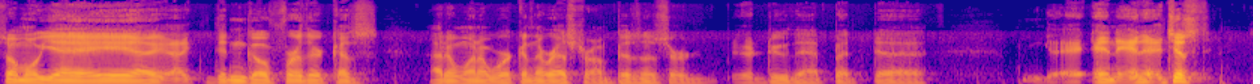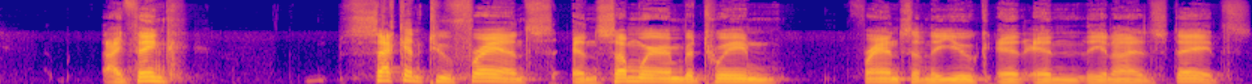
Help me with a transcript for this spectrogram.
sommelier. I, I didn't go further because I don't want to work in the restaurant business or, or do that. But uh, and and it just, I think, second to France and somewhere in between France and the UK in, in the United States,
